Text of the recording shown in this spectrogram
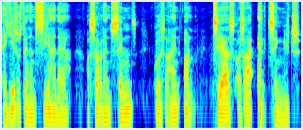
er Jesus den, han siger, han er, og så vil han sende Guds egen ånd til os, og så er alting nyt.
